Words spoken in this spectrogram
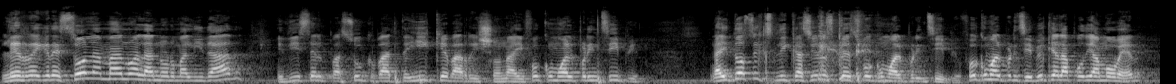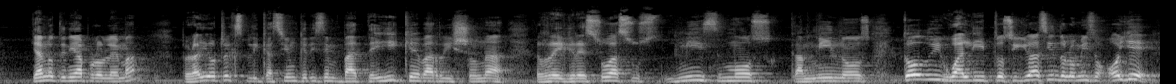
le regresó la mano a la normalidad y dice el Pasuk, Bateike Barishona. Y fue como al principio. Hay dos explicaciones que fue como al principio. Fue como al principio que la podía mover, ya no tenía problema. Pero hay otra explicación que dicen Bateike Barishona. Regresó a sus mismos caminos, todo igualito, siguió haciendo lo mismo. Oye,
